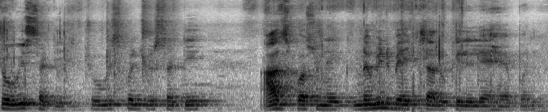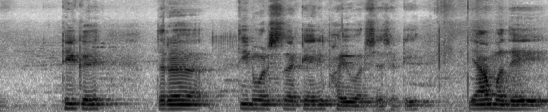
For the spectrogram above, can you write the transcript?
चोवीससाठी चोवीस पंचवीससाठी आजपासून एक नवीन बॅच चालू केलेली आहे आपण. ठीक आहे? तर तीन वर्षासाठी आणि फाईव्ह वर्षासाठी. यामध्ये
